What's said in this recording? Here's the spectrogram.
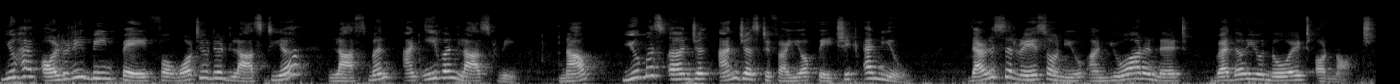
You have already been paid for what you did last year, last month, and even last week. Now, you must earn and justify your paycheck anew. There is a race on you, and you are in it whether you know it or not.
